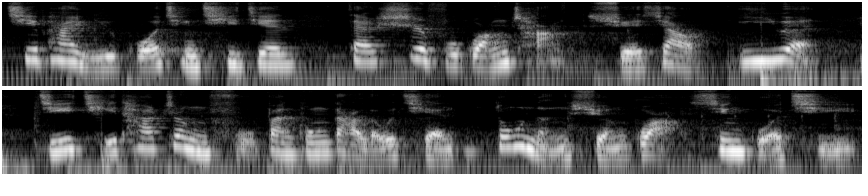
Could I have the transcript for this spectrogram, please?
期盼于国庆期间在市府广场、学校、医院及其他政府办公大楼前都能悬挂新国旗。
